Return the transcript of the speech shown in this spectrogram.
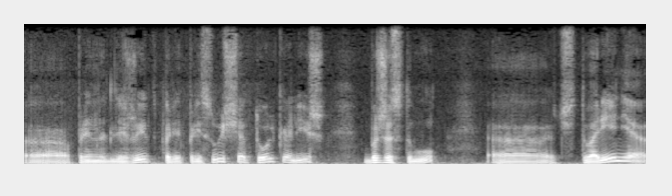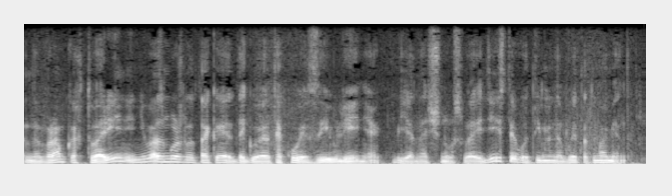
э, принадлежит, присуща только лишь божеству, э, творения, в рамках творения невозможно такое, такое заявление, я начну свои действия вот именно в этот момент. Э,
